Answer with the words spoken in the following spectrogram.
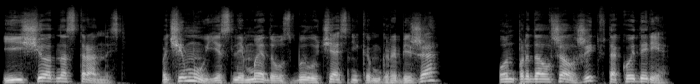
И еще одна странность. Почему, если Медоуз был участником грабежа, он продолжал жить в такой дыре?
